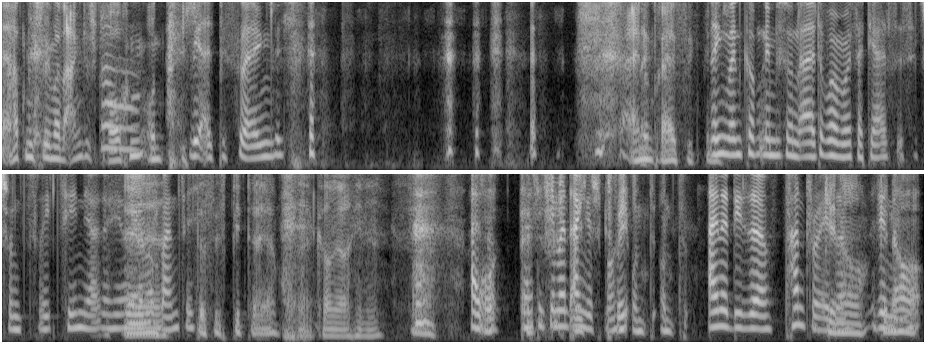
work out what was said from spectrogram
hat mich so jemand angesprochen und ich, Wie alt bist du eigentlich? 31 bin ich. Irgendwann kommt nämlich so ein Alter, wo man sagt, ja, es ist jetzt schon zwei, zehn Jahre her Ja, oder 20. Das ist bitter, ja. Da kommen wir auch hin. Ja. Also, Oh, da hat dich jemand angesprochen. Und, und Einer dieser Fundraiser. genau, genau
